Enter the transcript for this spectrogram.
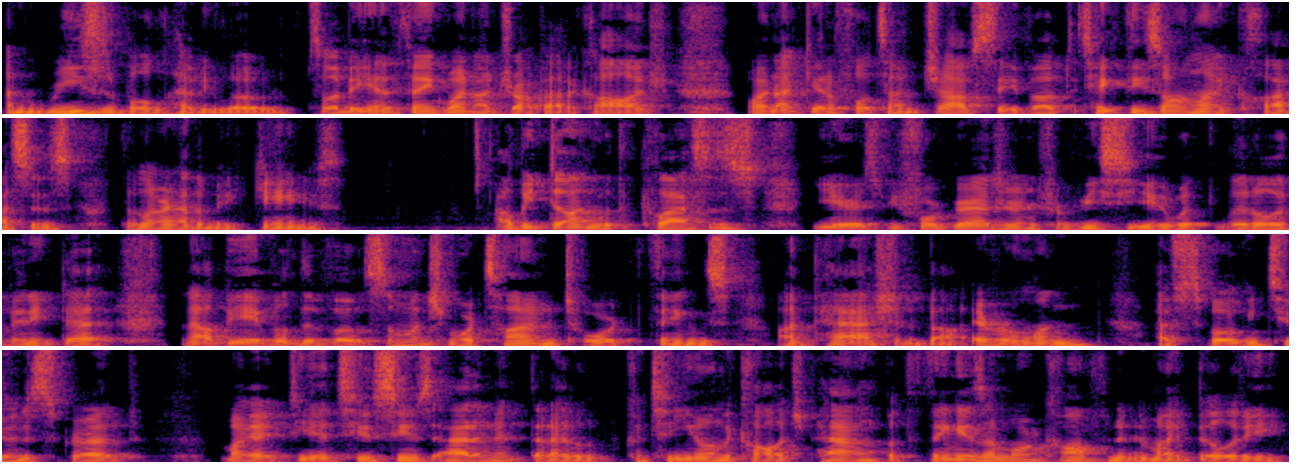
unreasonable heavy load. So I began to think, why not drop out of college? Why not get a full time job, save up to take these online classes to learn how to make games? I'll be done with the classes years before graduating from VCU with little, if any, debt, and I'll be able to devote so much more time toward things I'm passionate about. Everyone I've spoken to and described my idea to seems adamant that I continue on the college path, but the thing is, I'm more confident in my ability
